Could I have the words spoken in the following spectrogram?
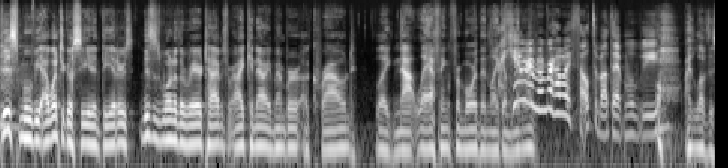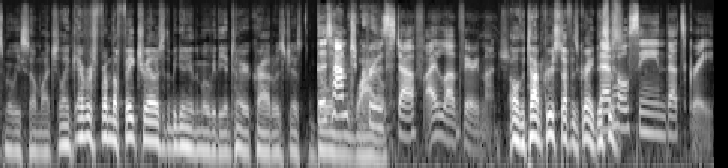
This movie, I went to go see it in theaters. This is one of the rare times where I can now remember a crowd like not laughing for more than like a I can't minute. remember how I felt about that movie. Oh, I love this movie so much. Like ever from the fake trailers at the beginning of the movie, the entire crowd was just the Tom wild. Cruise stuff, I love very much. Oh, the Tom Cruise stuff is great. This that is whole scene, that's great.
